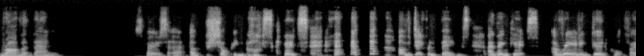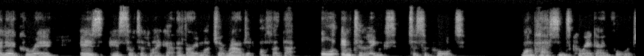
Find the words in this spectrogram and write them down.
rather than, I suppose, a, a shopping basket of different things. I think it's a really good portfolio career is is sort of like a, a very much a rounded offer that all interlinks to support one person's career going forward.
